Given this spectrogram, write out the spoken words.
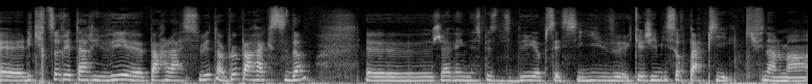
Euh, l'écriture est arrivée euh, par la suite, un peu par accident. J'avais une espèce d'idée obsessive que j'ai mis sur papier, qui finalement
